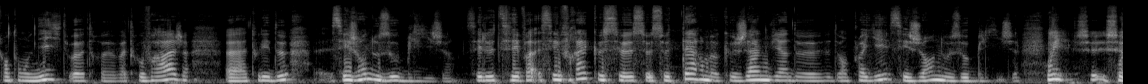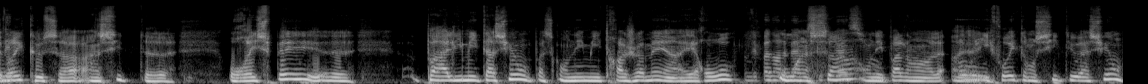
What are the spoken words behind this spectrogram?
quand on lit votre, votre ouvrage euh, à tous les deux, ces gens nous obligent. C'est vrai, vrai que ce, ce, terme que Jeanne vient d'employer, ces gens nous obligent. Oui, c'est vrai que ça incite au respect pas à l'imitation, parce qu'on n'imitera jamais un héros ou un saint. On n'est pas dans. Il faut être en situation.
